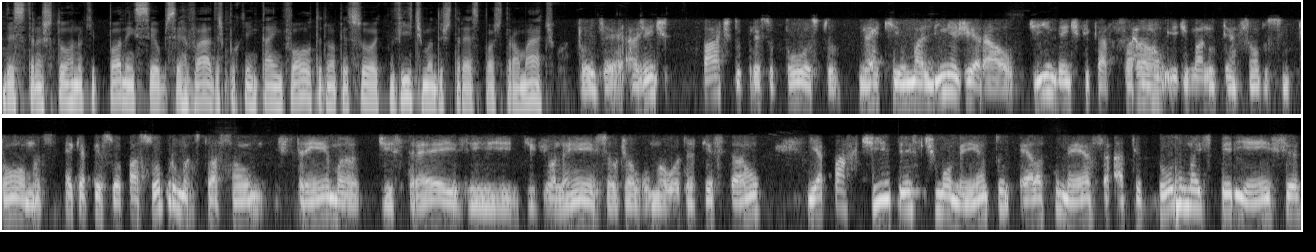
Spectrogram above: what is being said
desse transtorno que podem ser observadas por quem está em volta de uma pessoa vítima do estresse pós-traumático? Pois é, a gente parte do pressuposto né, que uma linha geral de identificação e de manutenção dos sintomas é que a pessoa passou por uma situação extrema de estresse e de violência ou de alguma outra questão e a partir deste momento, ela começa a ter toda uma experiência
